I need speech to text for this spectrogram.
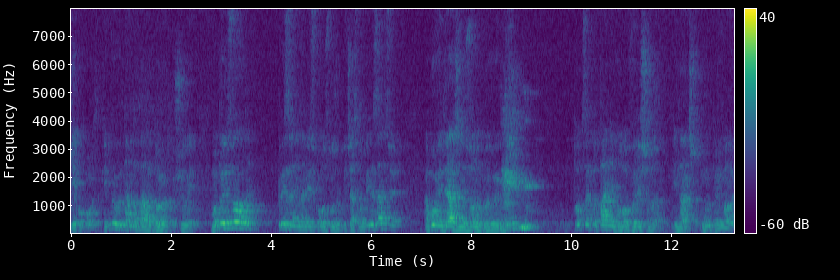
є обов'язок. Якби ви нам надали довідку, що ви мобілізовані, призвані на військову службу під час мобілізації або відряджені в зону бойових дій, то це питання було б вирішено інакше. Ми приймали,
